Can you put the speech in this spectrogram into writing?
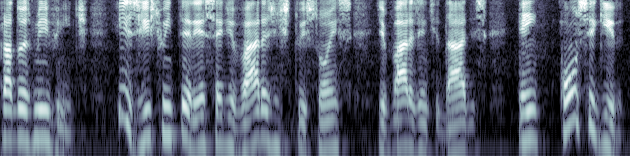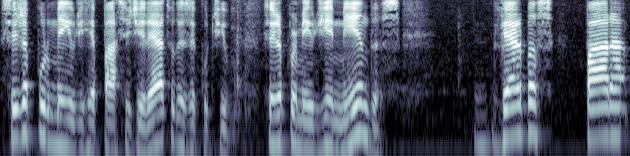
para 2020. existe o interesse de várias instituições, de várias entidades em conseguir, seja por meio de repasses direto do executivo, seja por meio de emendas, verbas para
